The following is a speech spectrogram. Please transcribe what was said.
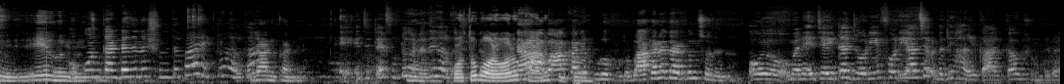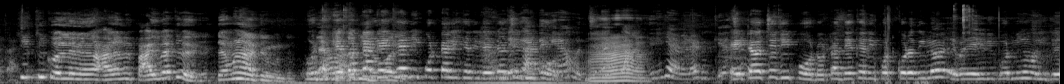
রয়েছে এর হয়ে কোন কানটা যেন শুনতে পায় একটু হালকা? ডান কানে হালকা কত বড় বড় না কানে বাঁ কানে পুরো ফুটো বাঁ কানে তো একদম শোনে না। ওই মানে যেইটা জড়িয়ে ফড়িয়ে আছে ওটা দিয়ে হালকা হালকাও শুনতে পায় কি কি করলে? আর আমি পাই কেমন আছে কিন্তু ওটা ভেতরটা দেখে রিপোর্টটা লিখে দিলে। এটা হচ্ছে রিপোর্ট হচ্ছে হ্যাঁ। এইটা হচ্ছে রিপোর্ট ওটা দেখে রিপোর্ট করে দিল। এবার এই রিপোর্ট নিয়ে ওই যে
